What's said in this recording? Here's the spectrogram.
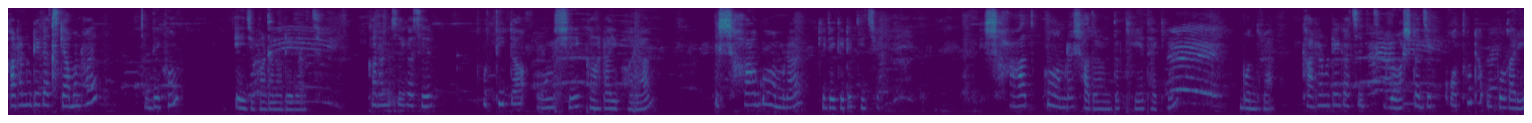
কাঁটানুটে গাছ কেমন হয়? দেখুন, এই যে কাঁটানুটে গাছ। কাঁটানুটে গাছের প্রতিটা অংশে কাঁটাই ভরা। শাকও আমরা কেটে কেটে কিছু শাকও আমরা সাধারণত খেয়ে থাকি। বন্ধুরা কাঁটানুটে গাছের রসটা যে কতটা উপকারী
